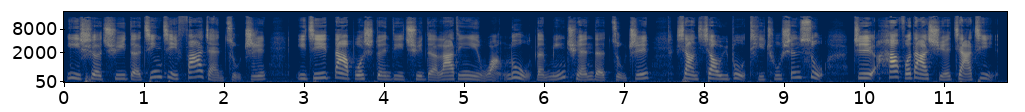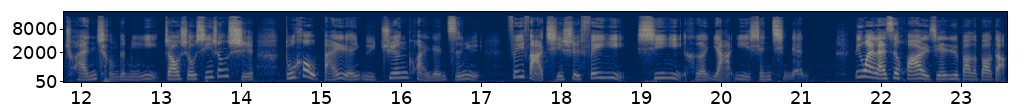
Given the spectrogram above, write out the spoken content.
裔社区的经济发展组织。以及大波士顿地区的拉丁裔网络等民权的组织向教育部提出申诉，指哈佛大学假借传承的名义招收新生时，独厚白人与捐款人子女，非法歧视非裔、西裔和亚裔申请人。另外，来自《华尔街日报》的报道，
